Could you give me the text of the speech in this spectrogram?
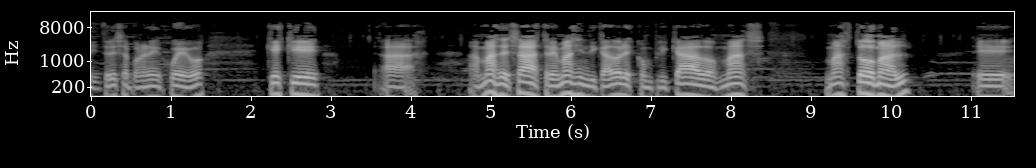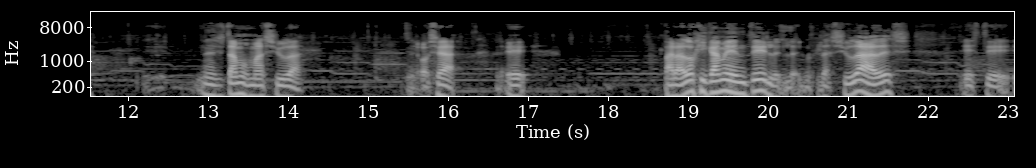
le interesa poner en juego, que es que a, a más desastre, más indicadores complicados, más, más todo mal, eh, necesitamos más ciudad. O sea, eh, paradójicamente las ciudades este,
